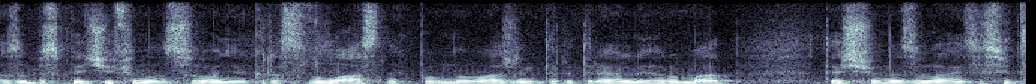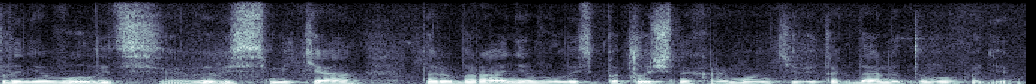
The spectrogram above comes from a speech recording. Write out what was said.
е, забезпечує фінансування якраз власних повноважень територіальних громад, те, що називається освітлення вулиць, вивіз сміття, перебирання вулиць, поточних ремонтів і так далі, тому подібне.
